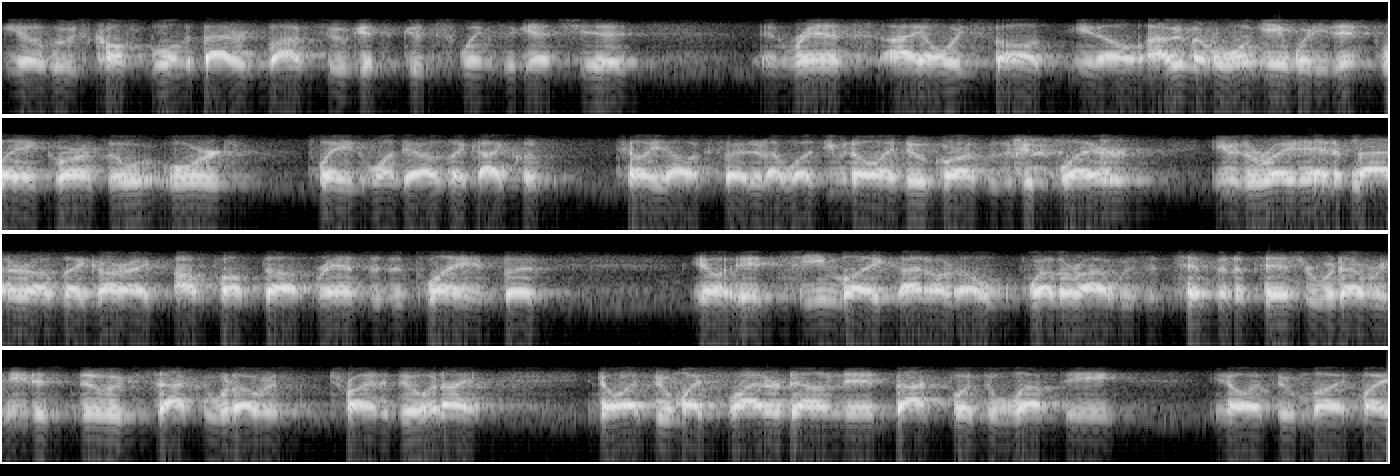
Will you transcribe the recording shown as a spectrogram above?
you know, who's comfortable in the batter's box, who gets good swings against you. And Rance, I always felt, you know, I remember one game when he didn't play and Garth Iorg played one day. I was like, I couldn't tell you how excited I was. Even though I knew Garth was a good player, he was a right-handed batter. I was like, all right, I'm pumped up. Rance isn't playing, but you know, it seemed like I don't know whether I was a tip in a pitch or whatever. He just knew exactly what I was trying to do, and I, you know, I threw my slider down and in, back foot to lefty. You know, I threw my my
